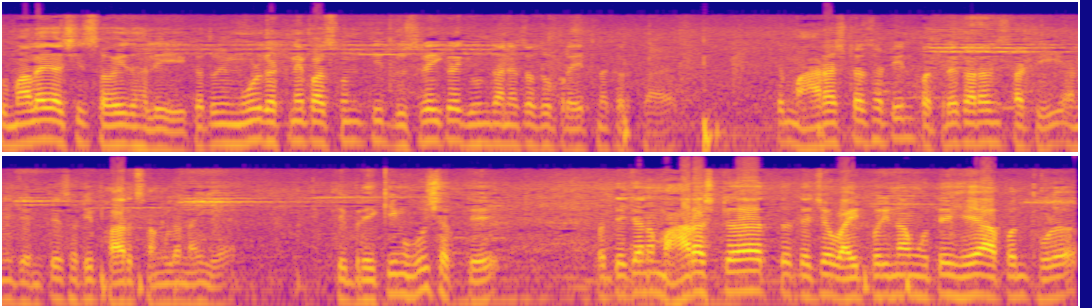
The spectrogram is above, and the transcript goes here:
तुम्हालाही अशी सवय झाली का तुम्ही मूळ घटनेपासून ती दुसऱ्या इकडे घेऊन जाण्याचा जो प्रयत्न करताय ते महाराष्ट्रासाठी आणि पत्रकारांसाठी आणि जनतेसाठी फार चांगलं नाही आहे ती ब्रेकिंग होऊ शकते पण त्याच्यानं महाराष्ट्रात त्याचे वाईट परिणाम होते हे आपण थोडं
